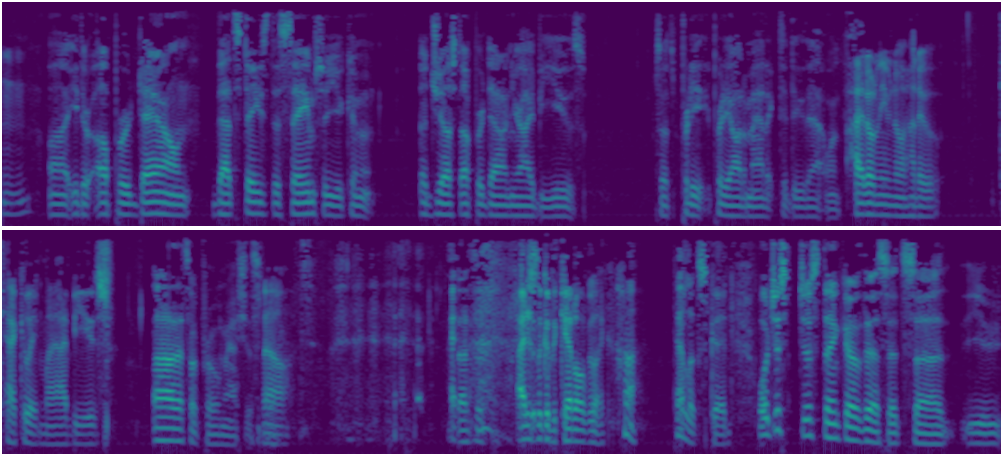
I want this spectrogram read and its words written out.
Mm-hmm. uh, either up or down, that stays the same, so you can adjust up or down your IBUs. So it's pretty pretty automatic to do that one. I don't even know how to calculate my IBUs. Uh, that's what ProMash is for. No. That's it. I just look at the kettle and be like, huh, that looks good. Well, just just think of this. It's uh, you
